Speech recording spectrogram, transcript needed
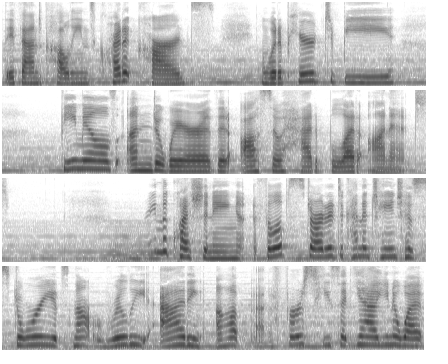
They found Colleen's credit cards and what appeared to be female's underwear that also had blood on it. During the questioning, Philip started to kind of change his story. It's not really adding up. At first, he said, Yeah, you know what?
